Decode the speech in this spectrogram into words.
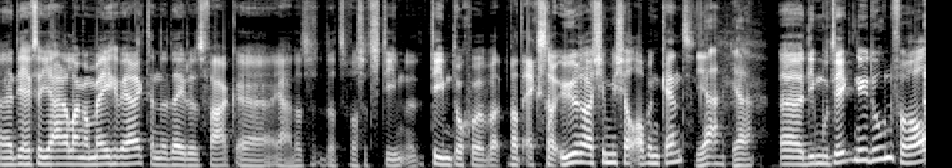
Uh, die heeft er jarenlang aan meegewerkt en dan deden we het vaak. Uh, ja, dat, dat was het team, het team toch wat, wat, extra uren als je Michel Abink kent. Ja, ja. Uh, die moet ik nu doen, vooral.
